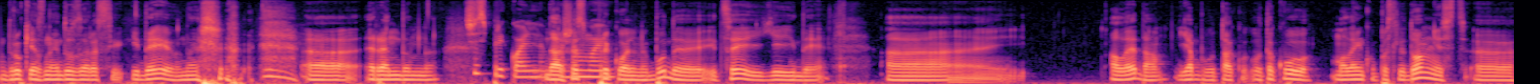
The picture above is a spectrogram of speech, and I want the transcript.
вдруг я знайду зараз ідею, знаєш, рендомно. Щось прикольне. Да, щось прикольне буде, і це є ідея. А, Але да, я б отак, таку маленьку послідовність е,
